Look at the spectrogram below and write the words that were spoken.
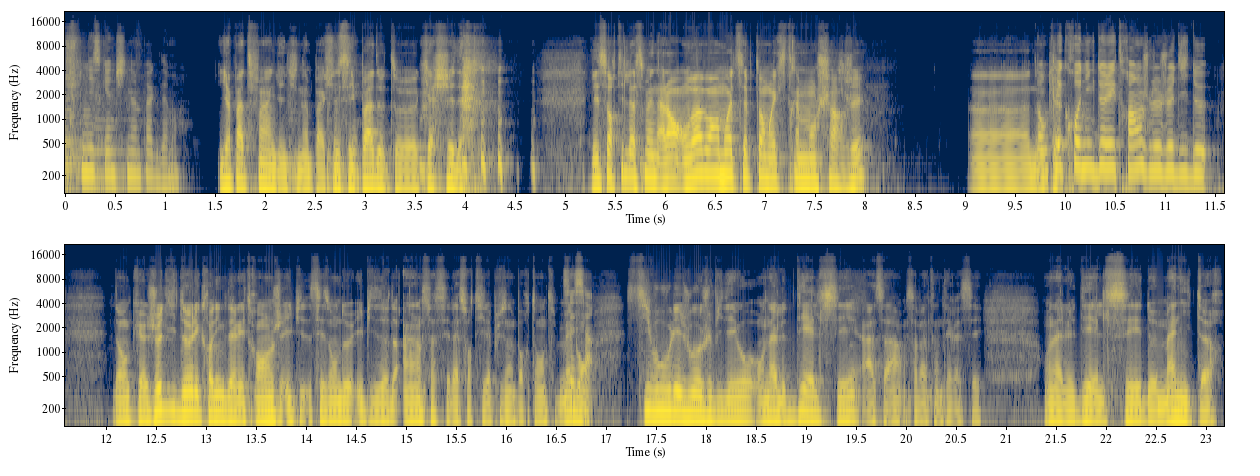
Je finisse Genshin Impact d'abord. Il n'y a pas de fin, Genshin Impact. Je N'essaye sais. pas de te cacher derrière. Les sorties de la semaine. Alors, on va avoir un mois de septembre extrêmement chargé. Euh, Donc, donc, les chroniques de l'étrange, le jeudi 2. donc, euh, jeudi 2, les Chroniques de l'étrange, saison 2, épisode 1. Ça, c'est la sortie la plus importante. Mais bon, ça. si vous voulez jouer aux jeux vidéo, on a le DLC. Ah, ça, ça va t'intéresser. On a le DLC de Maneater.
